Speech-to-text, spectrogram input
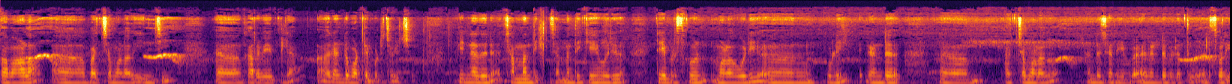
സവാള പച്ചമുളക് ഇഞ്ചി കറിവേപ്പില രണ്ട് മുട്ടയും പൊടിച്ചൊഴിച്ചു പിന്നെ അതിന് ചമ്മന്തി. ചമ്മന്തിക്ക് ഒരു ടേബിൾ സ്പൂൺ മുളക് പൊടി പുളി രണ്ട് പച്ചമുളക് രണ്ട് ചെറിയ രണ്ട് വെളുത്തു സോറി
